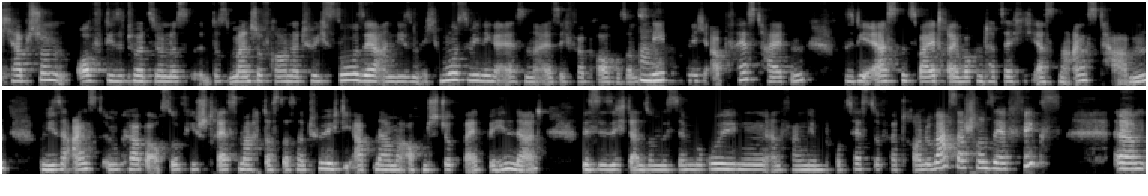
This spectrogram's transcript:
Ich habe schon oft die Situation, dass, dass manche Frauen natürlich so sehr an diesem, ich muss weniger essen, als ich verbrauche, sonst mhm. nehme ich nicht ab, festhalten, dass sie die ersten zwei, drei Wochen tatsächlich erstmal Angst haben und diese Angst im Körper auch so viel Stress macht, dass das natürlich die Abnahme auch ein Stück weit behindert, bis sie sich dann so ein bisschen beruhigen, anfangen dem Prozess zu vertrauen. Du warst da schon sehr fix, ähm,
